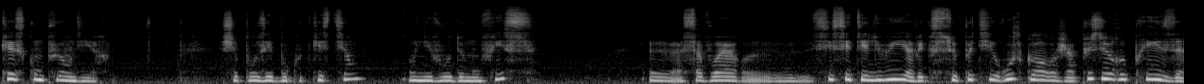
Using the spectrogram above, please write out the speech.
qu'est-ce qu'on peut en dire? J'ai posé beaucoup de questions au niveau de mon fils, euh, à savoir euh, si c'était lui avec ce petit rouge-gorge à plusieurs reprises.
